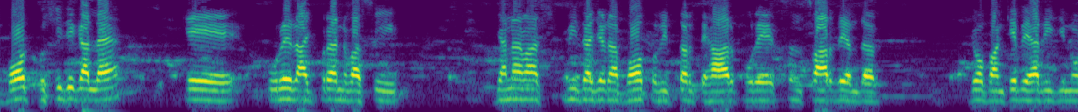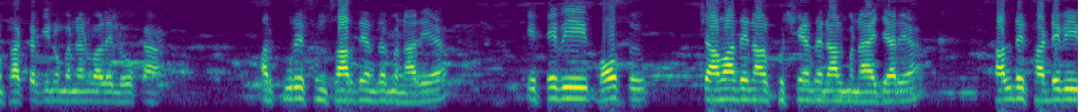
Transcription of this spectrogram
ਬਹੁਤ ਖੁਸ਼ੀ ਦੀ ਗੱਲ ਹੈ ਕਿ ਪੂਰੇ ਰਾਜਪੁਰਾ ਨਿਵਾਸੀ ਜਨਮ ਅਸ਼ਟਮੀ ਦਾ ਜਿਹੜਾ ਬਹੁਤ ਪਵਿੱਤਰ ਤਿਹਾਰ ਪੂਰੇ ਸੰਸਾਰ ਦੇ ਅੰਦਰ ਜੋ ਬਾਂਕੇ ਬਿਹਾਰੀ ਜੀ ਨੂੰ, ਠਾਕਰ ਜੀ ਨੂੰ ਮੰਨਣ ਵਾਲੇ ਲੋਕ ਆ, ਔਰ ਪੂਰੇ ਸੰਸਾਰ ਦੇ ਅੰਦਰ ਮਨਾ ਰਹੇ ਆ। ਇੱਥੇ ਵੀ ਬਹੁਤ ਚਾਵਾਂ ਦੇ ਨਾਲ, ਖੁਸ਼ੀਆਂ ਦੇ ਨਾਲ ਮਨਾਇਆ ਜਾ ਰਿਹਾ। ਕੱਲ ਦੇ ਸਾਡੇ ਵੀ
